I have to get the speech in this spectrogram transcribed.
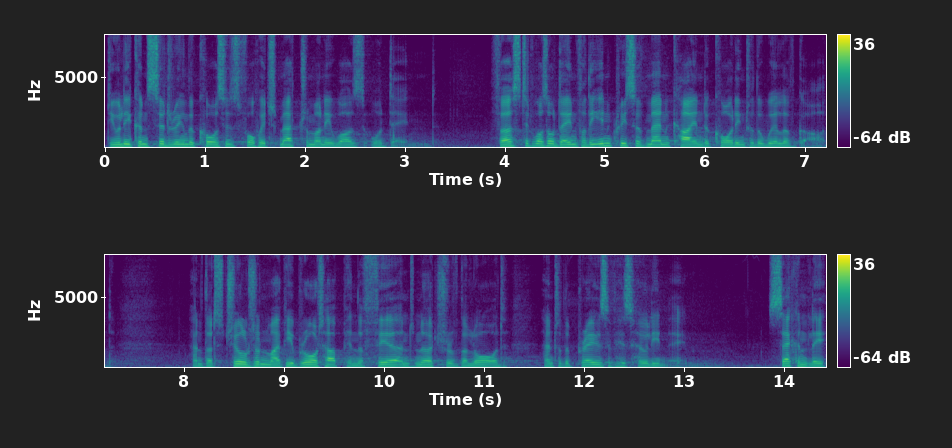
duly considering the causes for which matrimony was ordained. First, it was ordained for the increase of mankind according to the will of God, and that children might be brought up in the fear and nurture of the Lord and to the praise of his holy name. Secondly,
